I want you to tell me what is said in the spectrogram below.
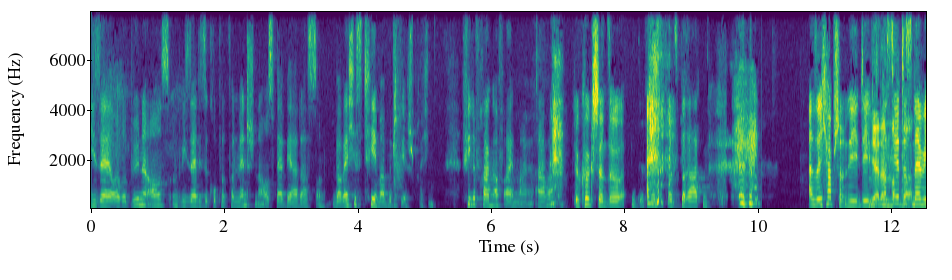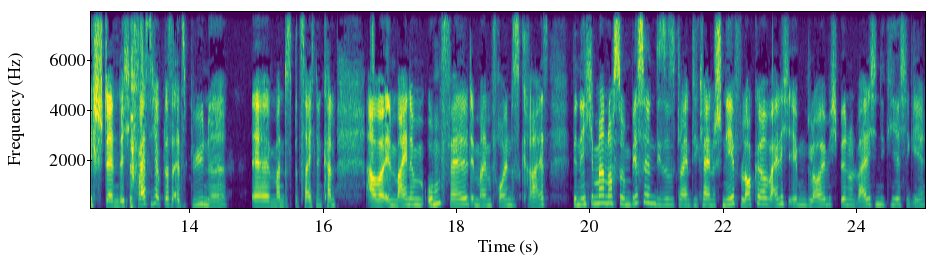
wie sähe eure Bühne aus und wie sähe diese Gruppe von Menschen aus? Wer wäre das? Und über welches Thema würdet ihr sprechen? Viele Fragen auf einmal, aber. Du guckst schon so. Du wirst kurz beraten. Also ich habe schon eine Idee. Mir ja, passiert das nämlich ständig. Ich weiß nicht, ob das als Bühne äh, man das bezeichnen kann. Aber in meinem Umfeld, in meinem Freundeskreis, bin ich immer noch so ein bisschen dieses kleine, die kleine Schneeflocke, weil ich eben gläubig bin und weil ich in die Kirche gehe.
